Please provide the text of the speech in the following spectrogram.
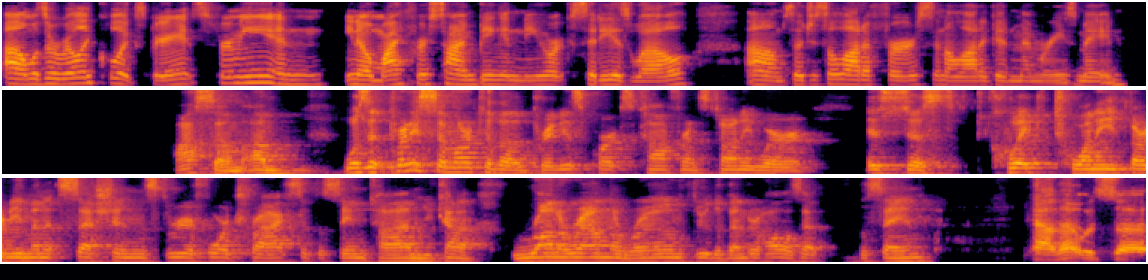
um, was a really cool experience for me. And, you know, my first time being in New York City as well. Um, so just a lot of firsts and a lot of good memories made. Awesome. Um, was it pretty similar to the previous Quirks conference, Tony, where it's just quick 20, 30 minute sessions, three or four tracks at the same time, and you kind of run around the room through the vendor hall? Is that the same? Yeah, that was uh,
